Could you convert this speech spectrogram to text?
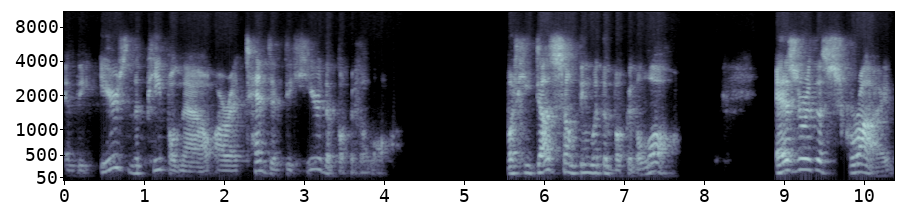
and the ears of the people now are attentive to hear the book of the law. But he does something with the book of the law. Ezra the scribe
